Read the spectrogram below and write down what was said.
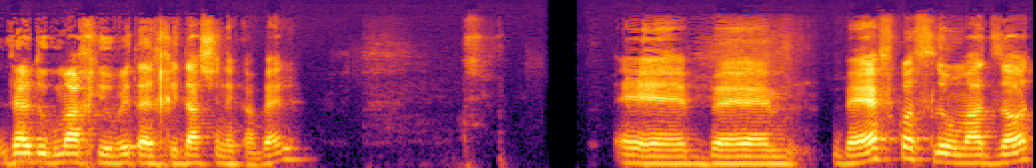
זו הדוגמה החיובית היחידה שנקבל. אה, ב-FCOS לעומת זאת,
